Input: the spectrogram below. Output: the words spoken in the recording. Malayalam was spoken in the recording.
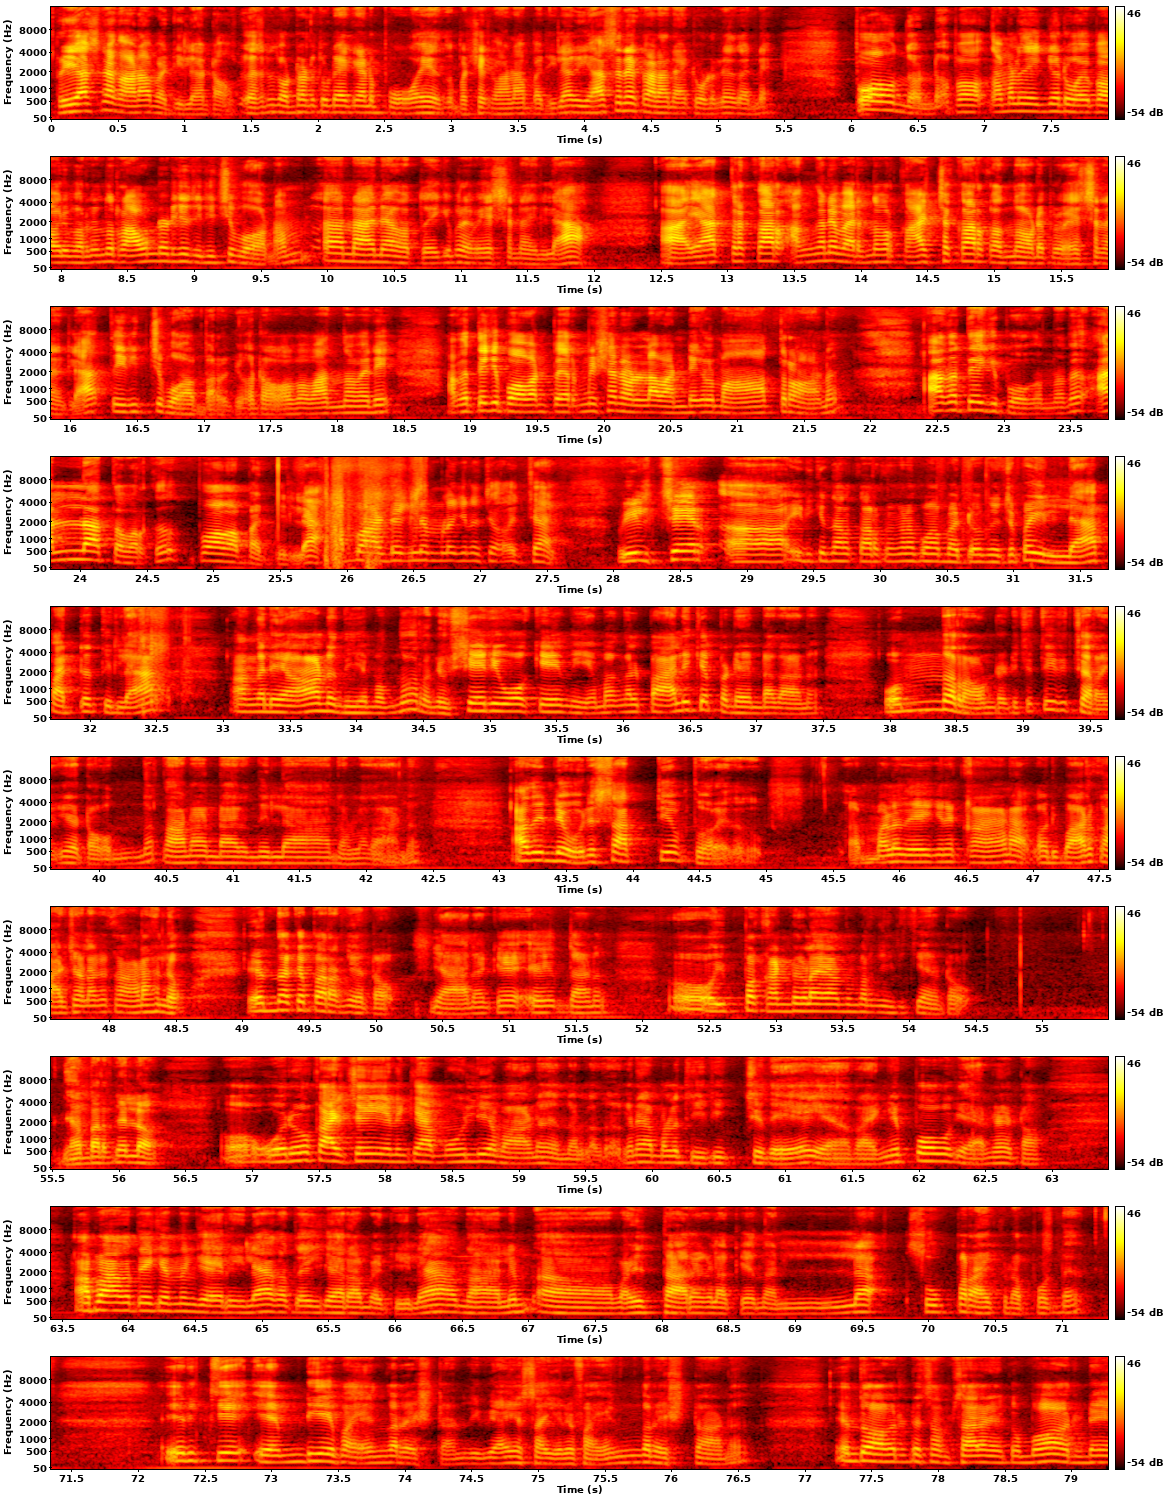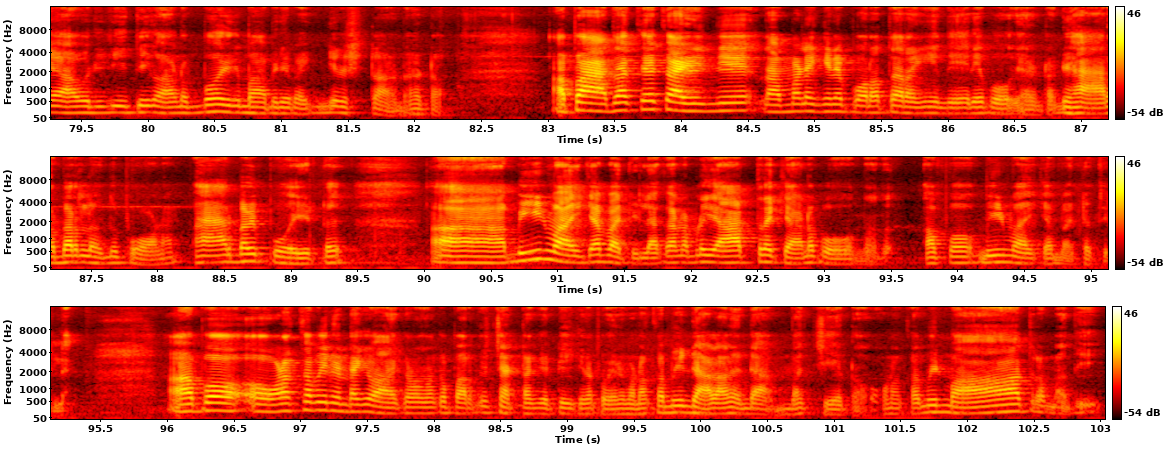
റിയാസിനെ കാണാൻ പറ്റിയില്ല കേട്ടോ. റിയാസിന് തൊട്ടടുത്തൂടെയൊക്കെയാണ് പോയത്. പക്ഷേ കാണാൻ പറ്റിയില്ല. റിയാസിനെ കാണാനായിട്ട് ഉടനെ തന്നെ പോകുന്നുണ്ട് അപ്പോൾ നമ്മൾ ഇങ്ങോട്ട് പോയപ്പോൾ അവർ പറഞ്ഞു ഒന്ന് റൗണ്ട് അടിച്ച് തിരിച്ചു പോകണം. അതിനകത്തേക്ക് പ്രവേശനമില്ല. യാത്രക്കാർ അങ്ങനെ വരുന്നവർ കാഴ്ചക്കാർക്കൊന്നും അവിടെ പ്രവേശനമില്ല. തിരിച്ചു പോകാൻ പറഞ്ഞു കേട്ടോ. അപ്പോൾ വന്നവർ അകത്തേക്ക് പോകാൻ പെർമിഷനുള്ള വണ്ടികൾ മാത്രമാണ് അകത്തേക്ക് പോകുന്നത്. അല്ലാത്തവർക്ക് പോകാൻ പറ്റില്ല. അപ്പോൾ ആരുടെയെങ്കിലും നമ്മളിങ്ങനെ ചോദിച്ചാൽ വീൽ ചെയർ ഇരിക്കുന്ന ആൾക്കാർക്ക് അങ്ങനെ പോകാൻ പറ്റുമോ എന്ന് ചോദിച്ചപ്പോൾ ഇല്ല പറ്റത്തില്ല. അങ്ങനെയാണ് നിയമം എന്ന് പറഞ്ഞു. ശരി ഓക്കെ. നിയമങ്ങൾ പാലിക്കപ്പെടേണ്ടതാണ്. ഒന്ന് റൗണ്ട് അടിച്ച് തിരിച്ചിറങ്ങി കേട്ടോ. ഒന്ന് കാണാണ്ടായിരുന്നില്ല എന്നുള്ളതാണ് അതിന്റെ ഒരു സത്യം എന്ന് പറയുന്നത്. നമ്മൾ ദേ ഇങ്ങനെ കാണാം. ഒരുപാട് കാഴ്ചകളൊക്കെ കാണാമല്ലോ എന്നൊക്കെ പറഞ്ഞു കേട്ടോ. ഞാനൊക്കെ എന്താണ്? ഓ ഇപ്പം കണ്ടുകളയാന്ന് പറഞ്ഞിരിക്കുകയാണ് കേട്ടോ. ഞാൻ പറഞ്ഞല്ലോ ഓരോ കാഴ്ചയും എനിക്ക് അമൂല്യമാണ് എന്നുള്ളത്. അങ്ങനെ നമ്മൾ തിരിച്ച് ദേ ഇറങ്ങിപ്പോവുകയാണ് കേട്ടോ. അപ്പോൾ അകത്തേക്കൊന്നും കയറിയില്ല അകത്തേക്ക് കയറാൻ പറ്റിയില്ല. എന്നാലും വഴിത്താരകളൊക്കെ നല്ല സൂപ്പറായി കിടപ്പുണ്ട്. എനിക്ക് എം ഡി എ ഭയങ്കര ഇഷ്ടമാണ്. ദിവ്യ എസ് ഭയങ്കര ഇഷ്ടമാണ്. എന്തോ അവരുടെ സംസാരം കേൾക്കുമ്പോൾ അവരുടെ ആ ഒരു രീതി കാണുമ്പോൾ എനിക്ക് മാമിനെ ഭയങ്കര ഇഷ്ടമാണ് കേട്ടോ. അപ്പോൾ അതൊക്കെ കഴിഞ്ഞ് നമ്മളിങ്ങനെ പുറത്തിറങ്ങി നേരെ പോവുകയാണ് ഇനി ഹാർബറിലൊന്ന് പോകണം ഹാർബറിൽ പോയിട്ട് മീൻ വാങ്ങിക്കാൻ പറ്റില്ല. കാരണം നമ്മൾ യാത്രയ്ക്കാണ് പോകുന്നത്. അപ്പോൾ മീൻ വാങ്ങിക്കാൻ പറ്റത്തില്ല. അപ്പോൾ ഉണക്കമീൻ ഉണ്ടെങ്കിൽ വാങ്ങിക്കണം എന്നൊക്കെ പറഞ്ഞ് ചട്ടം കെട്ടി ഇങ്ങനെ പോയി ഉണക്കമീന്റെ ആളാണ് എന്റെ അമ്മച്ചി കേട്ടോ. ഉണക്കമീൻ മാത്രം മതി.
